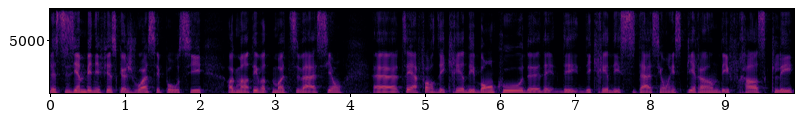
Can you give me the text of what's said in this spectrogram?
Le sixième bénéfice que je vois, c'est pour aussi augmenter votre motivation. Euh, tu sais, à force d'écrire des bons coups, d'écrire des citations inspirantes, des phrases clés,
